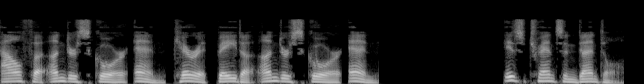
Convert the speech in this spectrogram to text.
alpha underscore n caret beta underscore n is transcendental.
